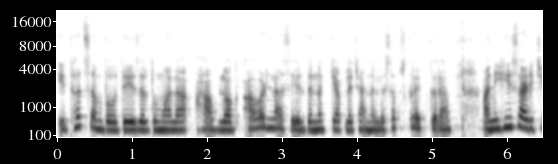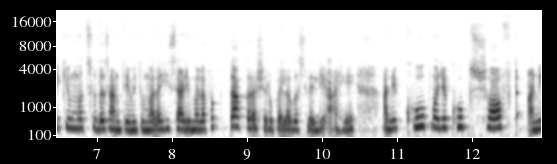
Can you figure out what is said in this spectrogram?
इथंच संपवते. जर तुम्हाला हा ब्लॉग आवडला असेल तर नक्की आपल्या चॅनलला सबस्क्राईब करा. आणि ही साडीची किंमतसुद्धा सांगते मी तुम्हाला. ही साडी मला फक्त अकराशे रुपयाला बसलेली आहे. आणि खूप म्हणजे खूप सॉफ्ट आणि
